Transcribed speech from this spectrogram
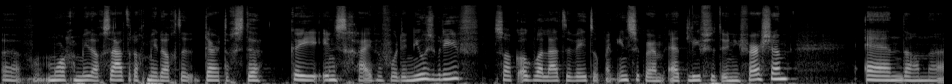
Uh, morgenmiddag, zaterdagmiddag, de 30ste kun je je inschrijven voor de nieuwsbrief. Zal ik ook wel laten weten op mijn Instagram, het liefst het universum. En dan uh,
